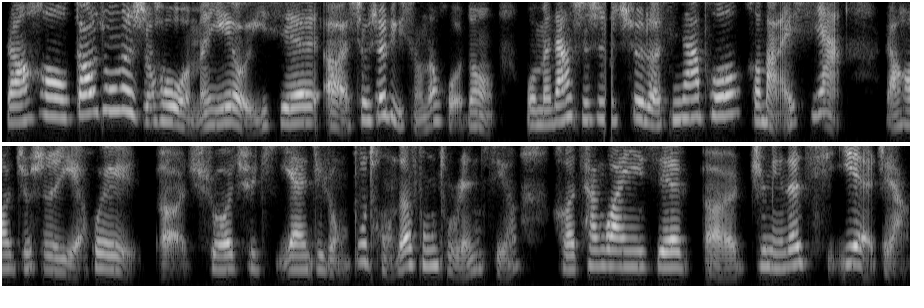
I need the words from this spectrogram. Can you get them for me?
然后高中的时候，我们也有一些呃休学旅行的活动。我们当时是去了新加坡和马来西亚，然后就是也会呃说去体验这种不同的风土人情和参观一些呃知名的企业，这样，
